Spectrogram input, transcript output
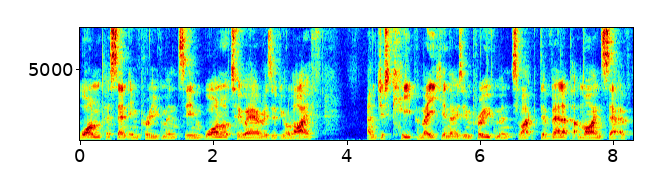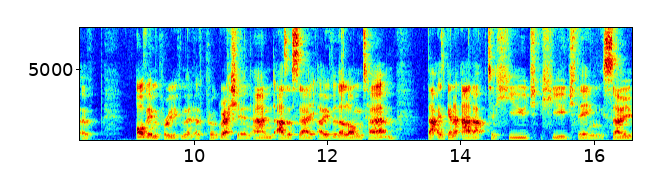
1% improvements in one or two areas of your life and just keep making those improvements. Like, develop a mindset of, of of improvement, of progression. And as I say, over the long term, that is going to add up to huge, huge things. So,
